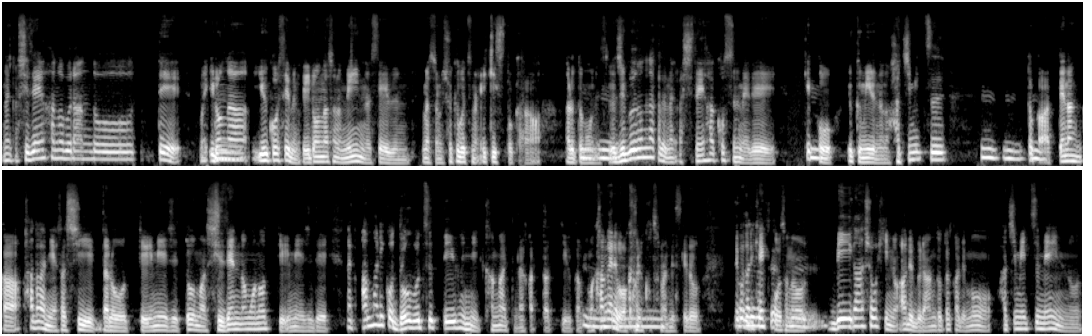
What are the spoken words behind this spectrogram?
なんか自然派のブランドって、まあ、いろんな有効成分とかいろんなそのメインの成分、まあ、その植物のエキスとかあると思うんですけど、うんうん、自分の中でなんか自然派コスメで結構よく見るのが蜂蜜とかってなんか肌に優しいだろうっていうイメージと、まあ、自然のものっていうイメージでなんかあんまりこう動物っていうふうに考えてなかったっていうか、まあ、考えれば分かることなんですけど、ってことで結構その、ビーガン商品のあるブランドとかでも蜂蜜メインの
